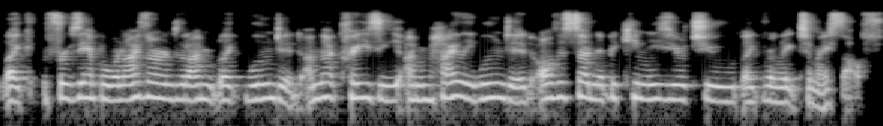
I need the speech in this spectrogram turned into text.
like, for example, when I learned that I'm like wounded, I'm not crazy, I'm highly wounded. All of a sudden it became easier to like relate to myself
